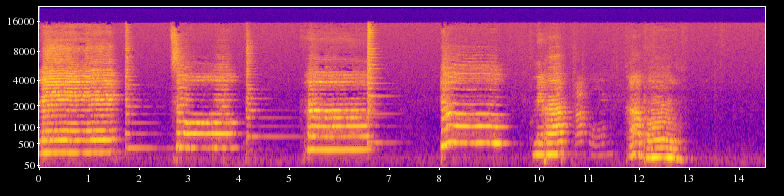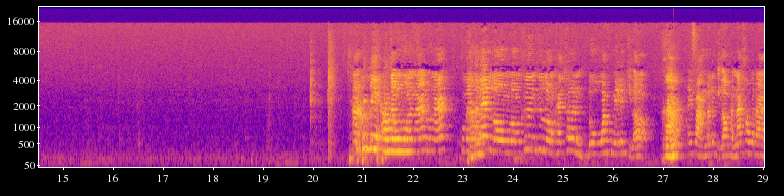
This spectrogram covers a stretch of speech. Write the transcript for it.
เลโซฟาดูไหมครับ ครับผม ครับผม อะคุณไม่เอาจำนวนนะดูนะครูเมย์จะเล่นลงลงขึ้นขึ้นลงแพทเทิร์นดูว่าครูเมย์เล่นกี่รอบครับให้ฟังแล้วเล่นกี่รอบหันหน้าเข้ากระดาน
